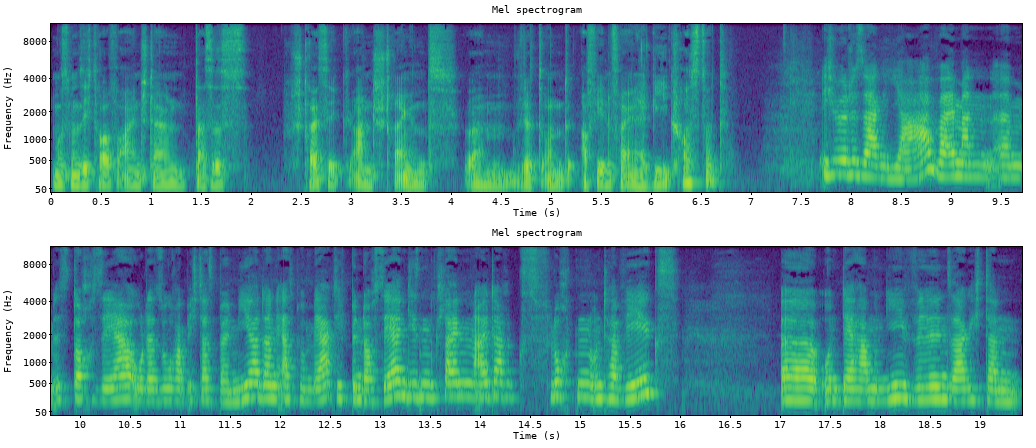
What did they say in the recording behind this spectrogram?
muss man sich darauf einstellen, dass es stressig, anstrengend ähm, wird und auf jeden Fall Energie kostet. Ich würde sagen ja, weil man ähm, ist doch sehr, oder so habe ich das bei mir dann erst bemerkt, ich bin doch sehr in diesen kleinen Alltagsfluchten unterwegs. Äh, und der Harmonie willen sage ich dann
